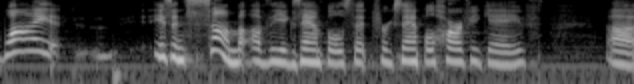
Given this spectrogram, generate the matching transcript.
Why isn't some of the examples that, for example, Harvey gave, uh,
